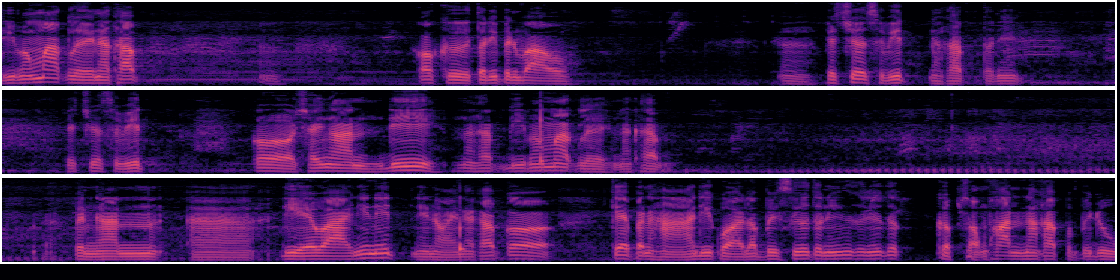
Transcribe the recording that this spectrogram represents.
ดีมาก ๆ เลยนะครับ ก็คือตัวนี้เป็นวาล์วเพชเชอร์สวิตนะครับตัวนี้เพชเชอร์สวิตก็ใช้งานดีนะครับ ดีมาก ๆ เลยนะครับ เป็นงาน DIY นิดๆหน่อยๆนะครับ ก็แก้ปัญหาดีกว่าเราไปซื้อตัวนี้ตัวนี้จะเกือบสองพันนะครับ ผมไปดู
